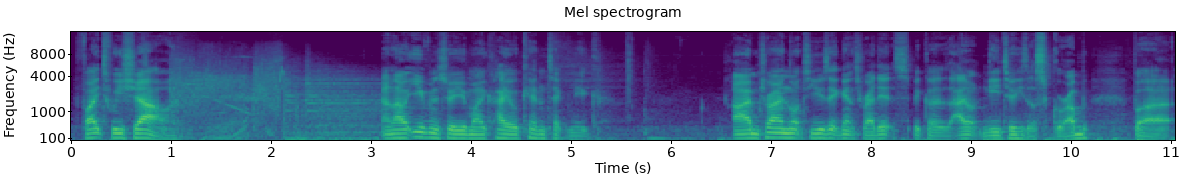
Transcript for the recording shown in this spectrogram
Fight we shall. And I'll even show you my Kaioken technique. I'm trying not to use it against Raditz because I don't need to, he's a scrub. But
